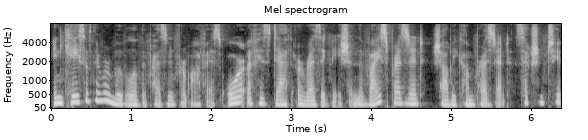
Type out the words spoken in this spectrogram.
In case of the removal of the president from office or of his death or resignation, the vice president shall become president. Section 2.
